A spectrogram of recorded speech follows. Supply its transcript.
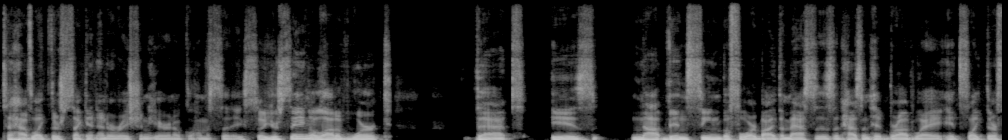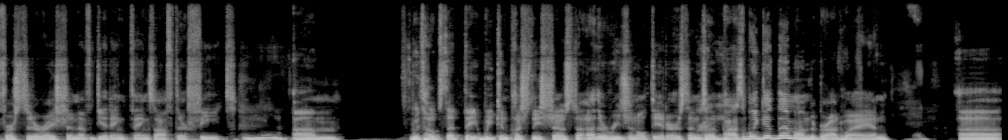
to have like their second iteration here in Oklahoma City. So you're seeing a lot of work that is not been seen before by the masses. It hasn't hit Broadway. It's like their first iteration of getting things off their feet. Mm-hmm. Um, with hopes that they we can push these shows to other regional theaters and right. to possibly get them onto Broadway. And uh,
